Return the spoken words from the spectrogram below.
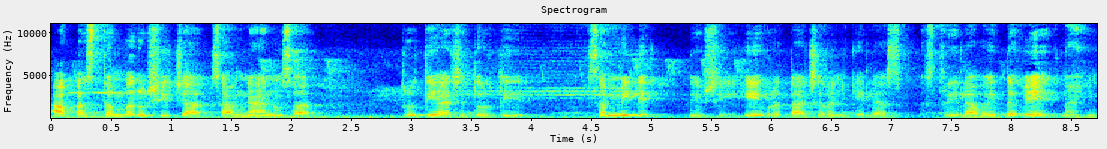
आपस्तंभ ऋषीच्या सांगण्यानुसार तृतीया चतुर्थी संमिलित दिवशी हे व्रताचरण केल्यास स्त्रीला वैधव्य येत नाही.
